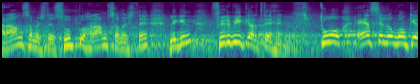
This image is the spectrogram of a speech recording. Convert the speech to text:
حرام سمجھتے ہیں، سود کو حرام سمجھتے ہیں، لیکن پھر بھی کرتے ہیں۔ تو ایسے لوگوں کے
